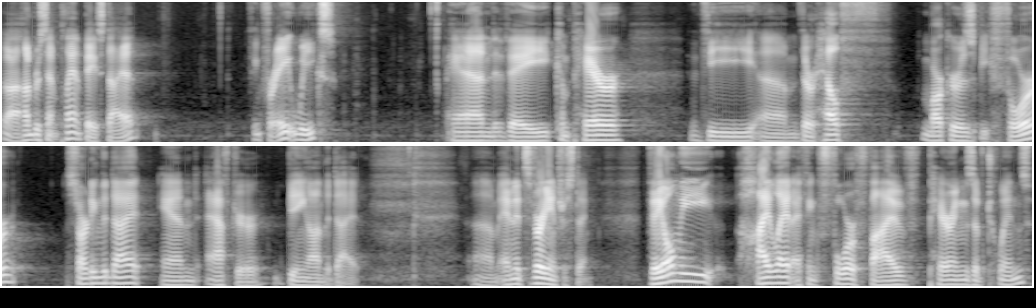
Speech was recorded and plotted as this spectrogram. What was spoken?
100% plant based diet, I think for eight weeks, and they compare the um, their health markers before starting the diet and after being on the diet. Um, and it's very interesting. They only highlight, I think, four or five pairings of twins.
